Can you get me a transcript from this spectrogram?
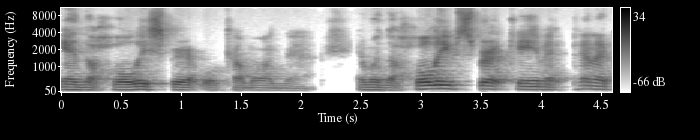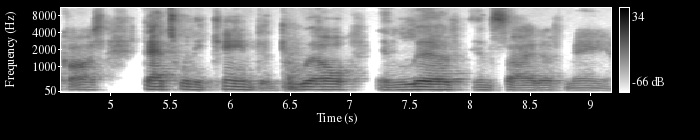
and the Holy Spirit will come on them. And when the Holy Spirit came at Pentecost, that's when he came to dwell and live inside of man.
